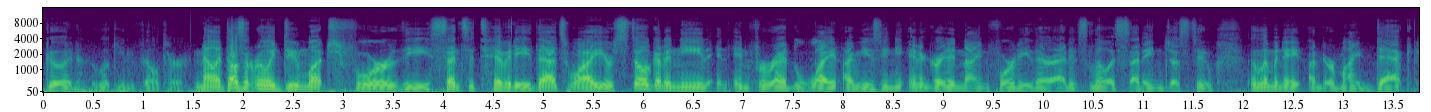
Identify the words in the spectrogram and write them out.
good looking filter. Now it doesn't really do much for the sensitivity. That's why you're still going to need an infrared light. I'm using the integrated 940 there at its lowest setting just to eliminate under my deck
